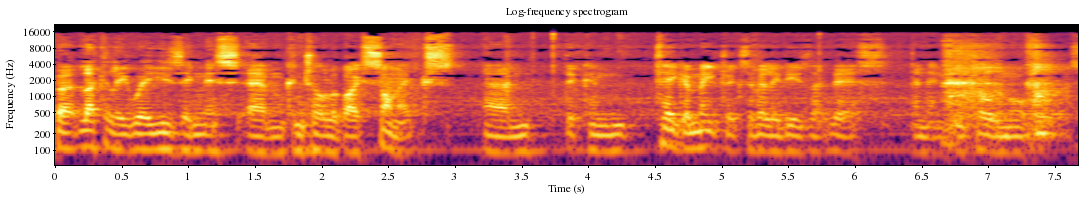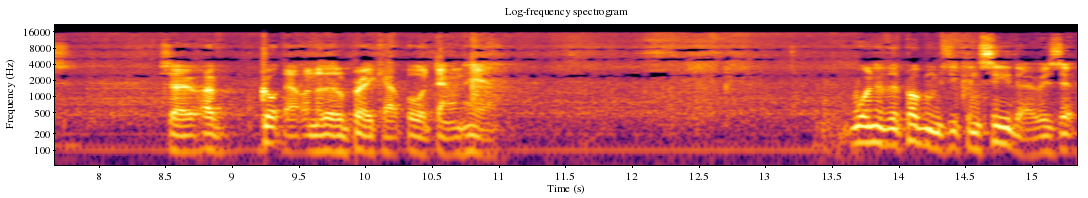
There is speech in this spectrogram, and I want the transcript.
But luckily, we're using this um, controller by Sonix um, that can take a matrix of LEDs like this and then control them all for us. So I've got that on a little breakout board down here. One of the problems you can see though is that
